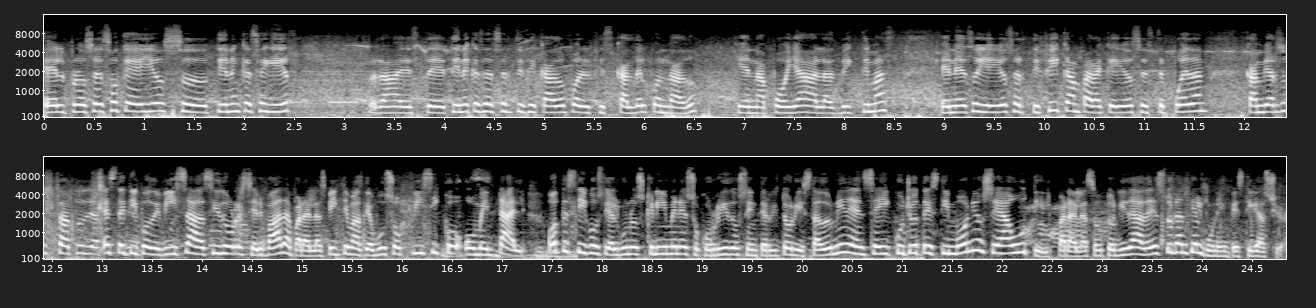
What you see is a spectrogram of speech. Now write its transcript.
El proceso que ellos uh, tienen que seguir ¿verdad? Este, tiene que ser certificado por el fiscal del condado, quien apoya a las víctimas en eso y ellos certifican para que ellos este, puedan cambiar su estatus. Este tipo de visa ha sido reservada para las víctimas de abuso físico o mental o testigos de algunos crímenes ocurridos en territorio estadounidense y cuyo testimonio sea útil para las autoridades durante alguna investigación.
